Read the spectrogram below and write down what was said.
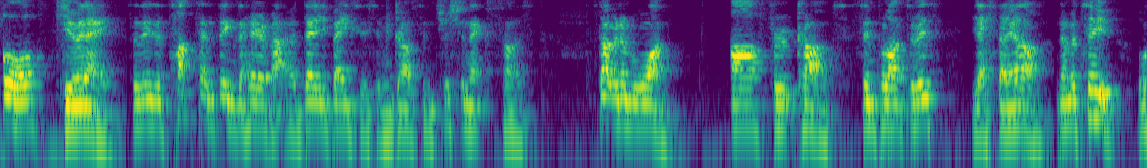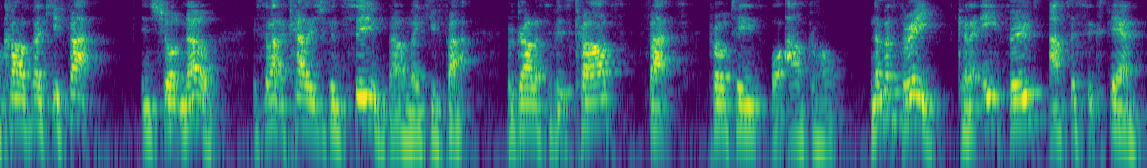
or Q&A. So these are top 10 things I hear about on a daily basis in regards to nutrition and exercise. Start with number one. Are fruit carbs? Simple answer is yes they are. Number two, will carbs make you fat? In short, no. It's the amount of calories you consume that will make you fat, regardless if it's carbs, fats, proteins or alcohol. Number three, can I eat food after 6 pm?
